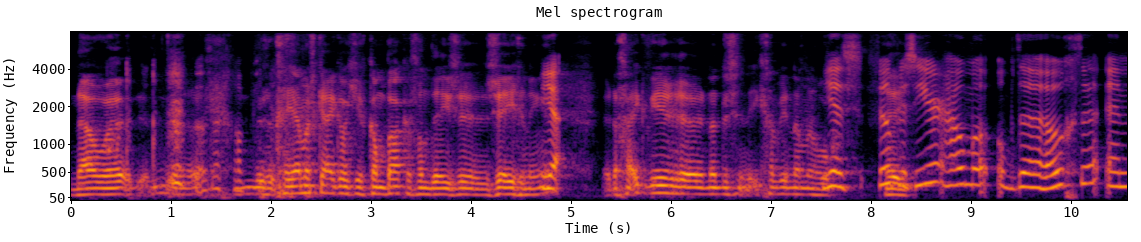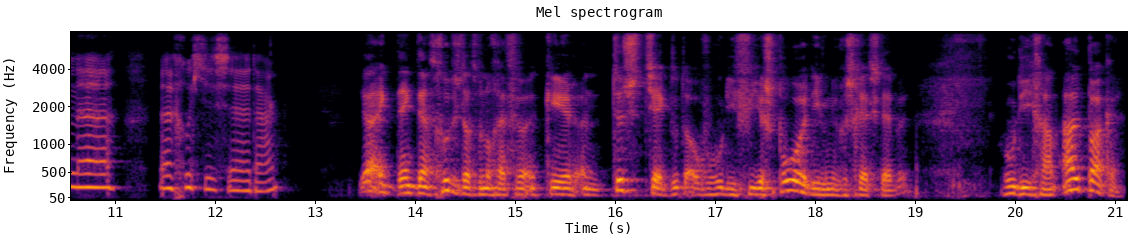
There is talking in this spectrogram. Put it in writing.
nou, eh, Dat is eh, ga jij maar eens kijken wat je kan bakken van deze zegeningen. Ja, Eh, dan ga ik weer, dus ik ga weer naar mijn hok. yes. Veel plezier. Hou me op de hoogte. En eh, groetjes daar. Ja, ik denk dat het goed is dat we nog even een keer een tussencheck doen over hoe die vier sporen die we nu geschetst hebben, hoe die gaan uitpakken.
